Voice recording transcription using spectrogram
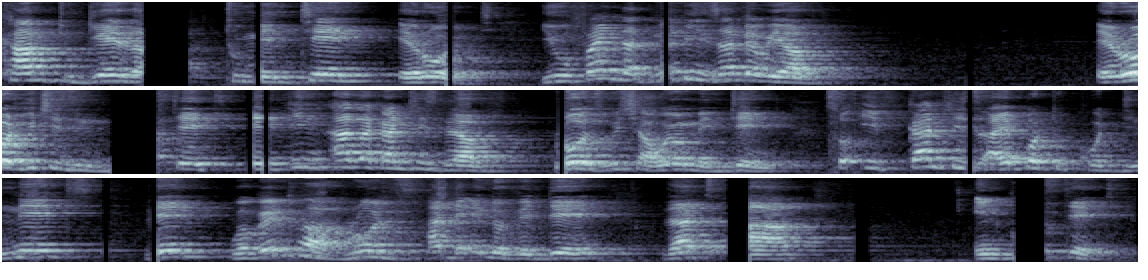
come together to maintain a road. You will find that maybe in Zambia we have a road which is in bad state, and in other countries they have roads which are well maintained. So if countries are able to coordinate then we're going to have roads at the end of the day that are in good state.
